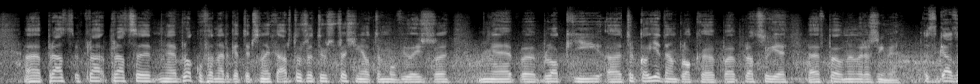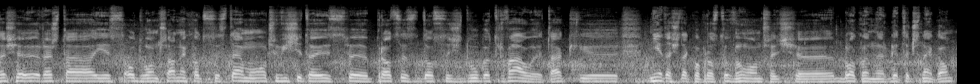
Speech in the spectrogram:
prac, pra, pracy bloków energetycznych. Arturze, ty już wcześniej o tym mówiłeś, że bloki, tylko jeden blok pracuje w pełnym reżimie. Zgadza się, reszta jest odłączanych od systemu. Oczywiście to jest e, proces dosyć długotrwały, tak? E, Nie da się tak po prostu wyłączyć e, bloku energetycznego.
